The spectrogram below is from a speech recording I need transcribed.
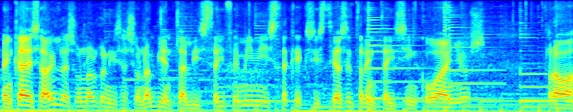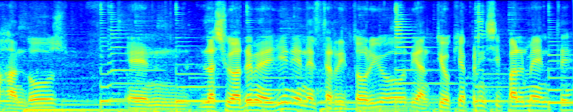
Penca de Sávila es una organización ambientalista y feminista que existe hace 35 años trabajando en la ciudad de Medellín y en el territorio de Antioquia principalmente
